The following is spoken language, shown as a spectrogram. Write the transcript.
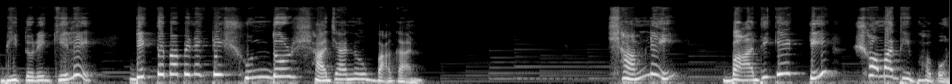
ভিতরে গেলে দেখতে পাবেন একটি সুন্দর সাজানো বাগান। সামনেই বাঁদিকে একটি সমাধি ভবন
